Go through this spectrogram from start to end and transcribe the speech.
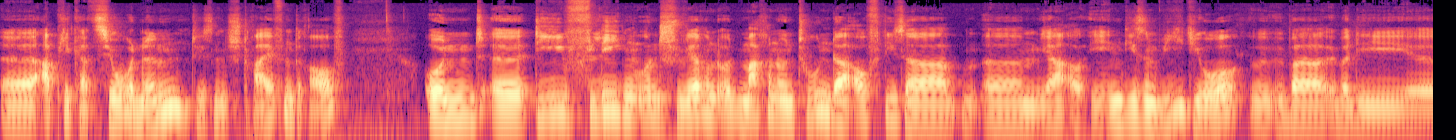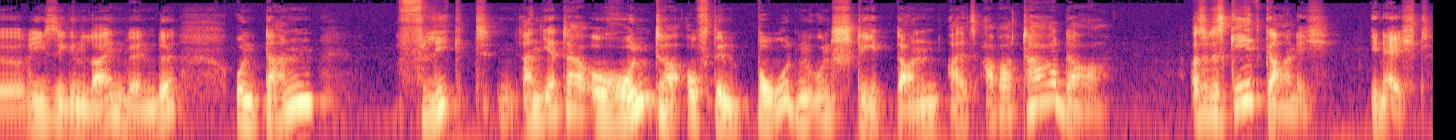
äh, Applikationen, diesen Streifen drauf. Und äh, die fliegen und schwirren und machen und tun da auf dieser, ähm, ja, in diesem Video über, über die äh, riesigen Leinwände. Und dann fliegt Agnetta runter auf den Boden und steht dann als Avatar da. Also das geht gar nicht in echt.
